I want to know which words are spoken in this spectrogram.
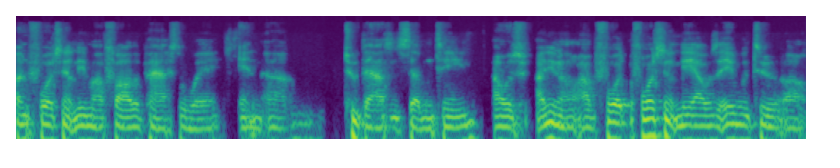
Unfortunately, my father passed away in um, 2017. I was, you know, I fortunately I was able to uh,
